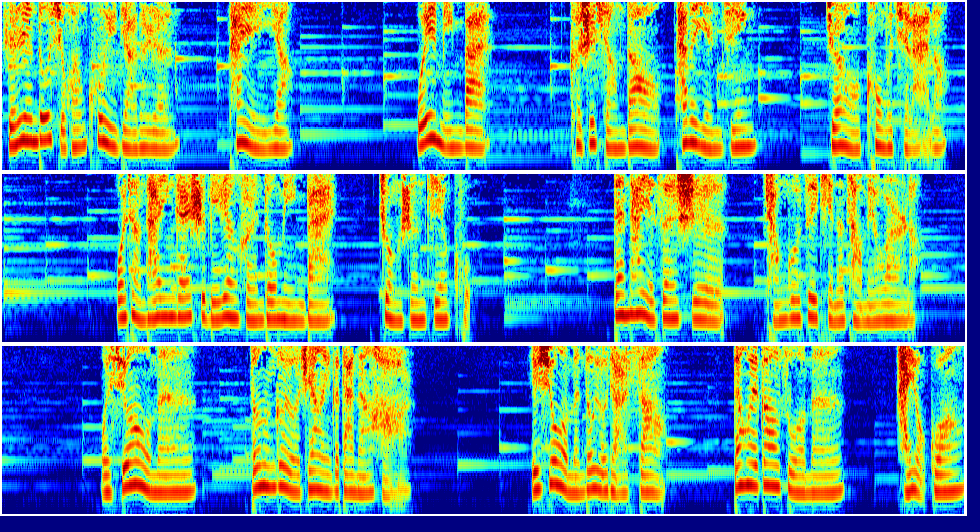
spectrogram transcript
人人都喜欢酷一点的人，他也一样。我也明白，可是想到他的眼睛，就让我控不起来了。我想他应该是比任何人都明白众生皆苦，但他也算是尝过最甜的草莓味儿了。我希望我们都能够有这样一个大男孩儿。也许我们都有点丧。”但会告诉我们，还有光，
